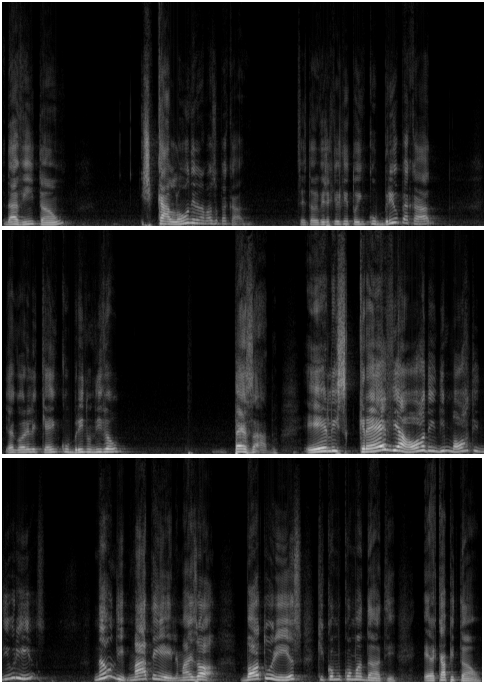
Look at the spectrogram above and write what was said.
Davi, então, escalona ainda mais o pecado. Então, veja que ele tentou encobrir o pecado e agora ele quer encobrir no nível pesado. Ele escreve a ordem de morte de Urias. Não de matem ele, mas ó, bota Urias, que como comandante era capitão,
